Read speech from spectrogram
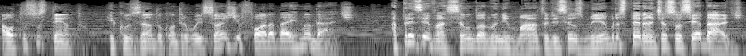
autossustento, recusando contribuições de fora da Irmandade. A preservação do anonimato de seus membros perante a sociedade.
